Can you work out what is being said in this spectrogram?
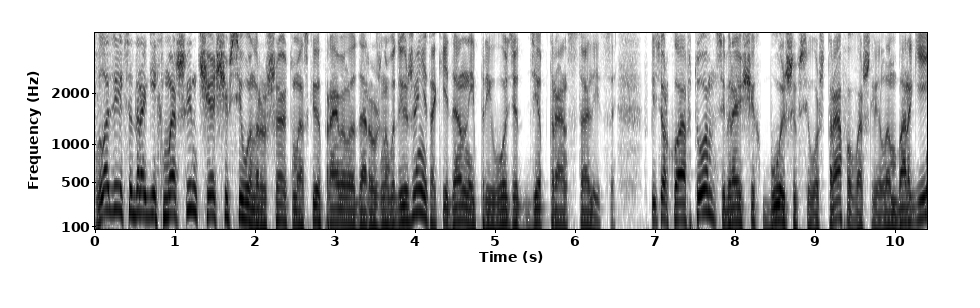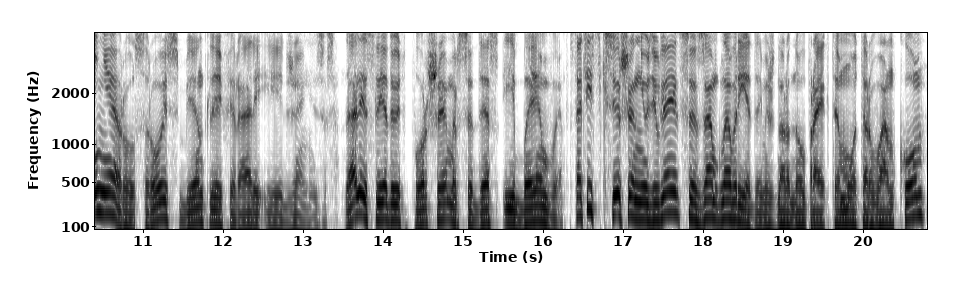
Владельцы дорогих машин чаще всего нарушают в Москве правила дорожного движения. Такие данные приводит Дептранс столицы. В пятерку авто, собирающих больше всего штрафов, вошли Lamborghini, Rolls-Royce, Bentley, Ferrari и Genesis. Далее следуют Porsche, Mercedes и BMW. Статистика совершенно не удивляется замглавреда международного проекта Motor One.com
